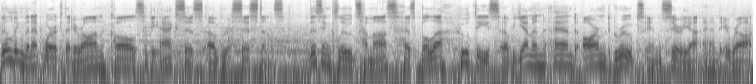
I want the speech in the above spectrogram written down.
building the network that Iran calls the Axis of Resistance. This includes Hamas, Hezbollah, Houthis of Yemen, and armed groups in Syria and Iraq.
